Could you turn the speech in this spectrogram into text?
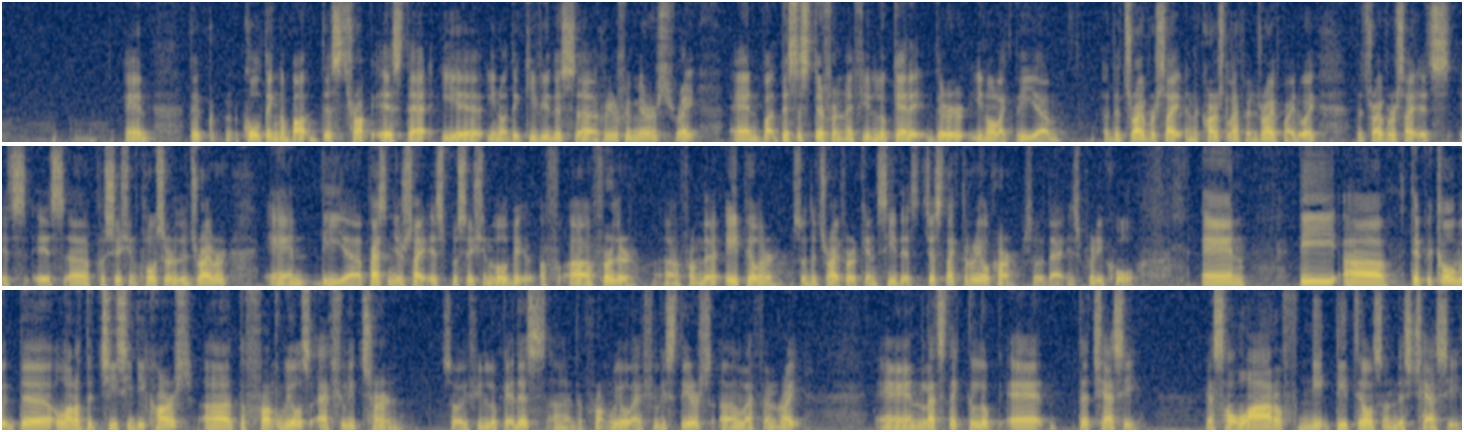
And the cool thing about this truck is that you know they give you this uh, rear view mirrors right? And but this is different. If you look at it they're you know like the um, the driver side and the car's left hand drive by the way. The driver side it's it's is uh, positioned closer to the driver and the uh, passenger side is positioned a little bit uh, further uh, from the A pillar so the driver can see this, just like the real car. So that is pretty cool. And the uh, typical with the, a lot of the GCD cars, uh, the front wheels actually turn. So if you look at this, uh, the front wheel actually steers left and right. And let's take a look at the chassis. There's a lot of neat details on this chassis.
